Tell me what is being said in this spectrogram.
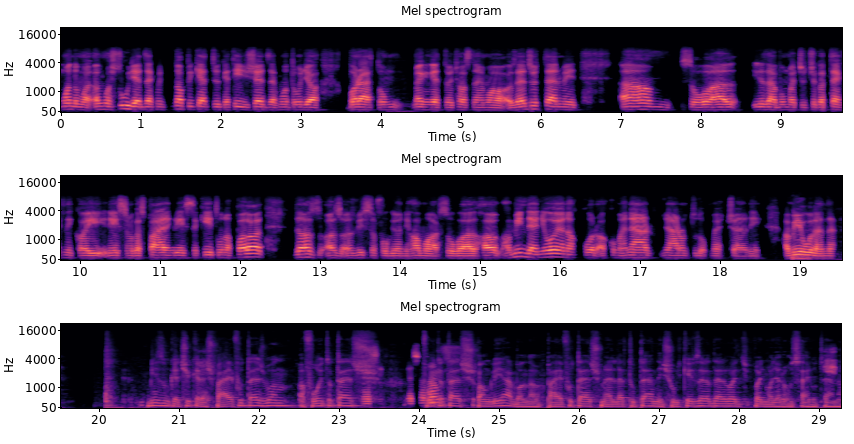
mondom, most úgy edzek, hogy napi kettőket így is edzek, mondtam, hogy a barátom megengedte, hogy használjam az edzőtermét, Um, szóval igazából majd csak a technikai része, meg a sparring része két hónap alatt, de az, az, az vissza fog jönni hamar, szóval ha, ha minden jól jön, akkor, akkor már nyár, nyáron tudok meccselni, ami jó lenne. Bízunk egy sikeres pályafutásban, a folytatás, Köszönöm. Folytatás Angliában, a pályafutás mellett után, és úgy képzeled el, vagy, vagy Magyarország utána?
